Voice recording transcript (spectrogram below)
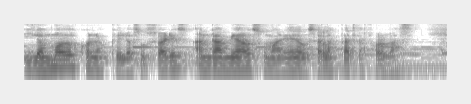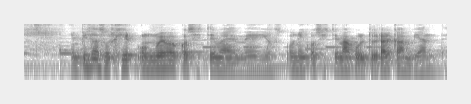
y los modos con los que los usuarios han cambiado su manera de usar las plataformas. Empieza a surgir un nuevo ecosistema de medios, un ecosistema cultural cambiante.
